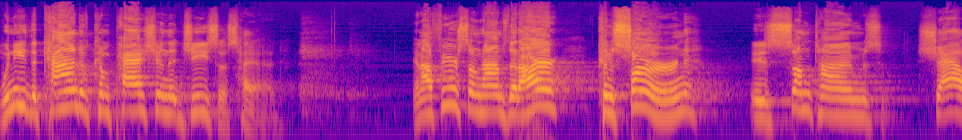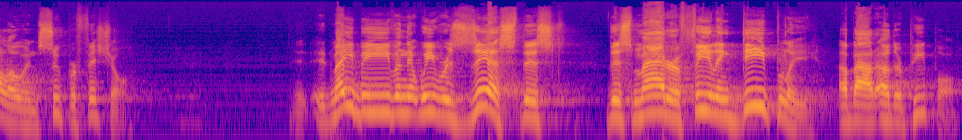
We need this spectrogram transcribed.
We need the kind of compassion that Jesus had. And I fear sometimes that our concern is sometimes shallow and superficial. It, may be even that we resist this, this matter of feeling deeply about other people.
